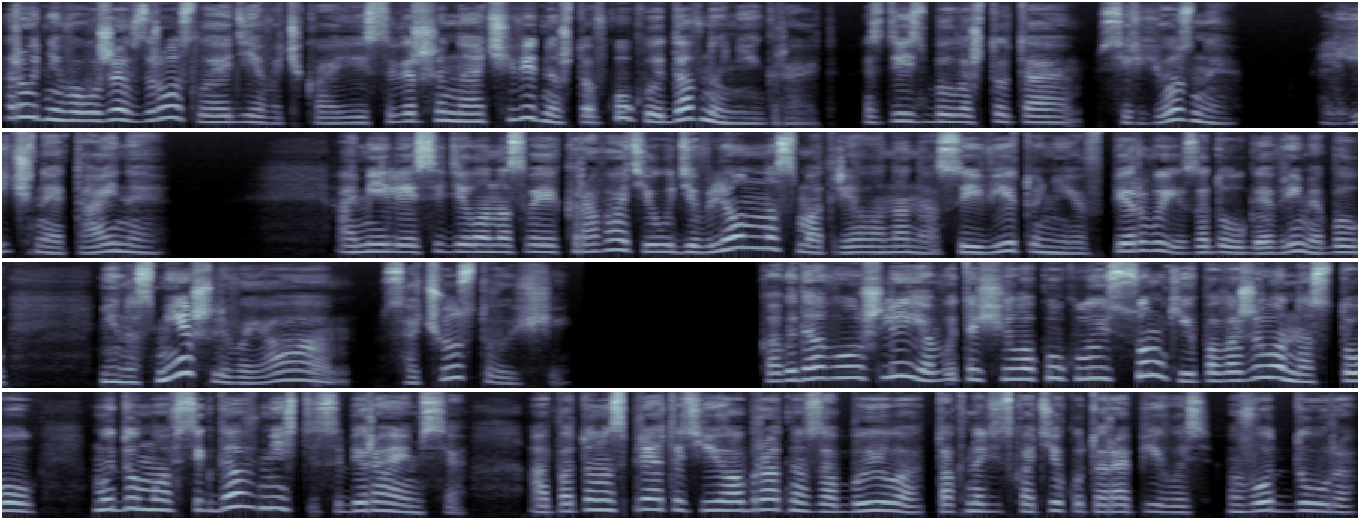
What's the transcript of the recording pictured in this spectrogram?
Руднева уже взрослая девочка, и совершенно очевидно, что в куклы давно не играет. Здесь было что-то серьезное, личное, тайное. Амелия сидела на своей кровати и удивленно смотрела на нас, и вид у нее впервые за долгое время был не насмешливый, а сочувствующий. Когда вы ушли, я вытащила куклу из сумки и положила на стол. Мы дома всегда вместе собираемся, а потом спрятать ее обратно забыла, так на дискотеку торопилась. Вот дура.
